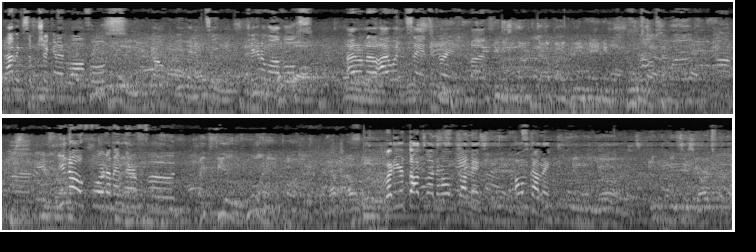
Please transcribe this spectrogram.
Having some chicken and waffles. No, you didn't see. Chicken and waffles. I don't know. I wouldn't say it's great, but you know Fordham and their food. What are your thoughts on homecoming? Homecoming. 86 yards per.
